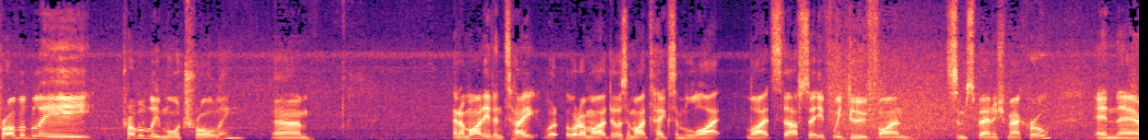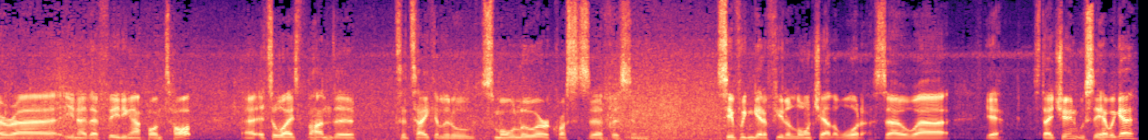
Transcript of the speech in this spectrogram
probably, probably more trawling. Um, and I might even take, what, what I might do is I might take some light, light stuff. So if we do find some Spanish mackerel and they're, uh, you know, they're feeding up on top, uh, it's always fun to, to take a little small lure across the surface and see if we can get a few to launch out the water. So uh, yeah, stay tuned, we'll see how we go.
